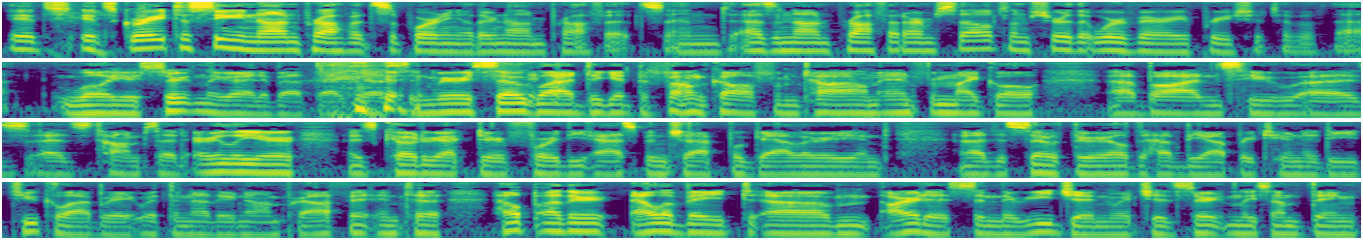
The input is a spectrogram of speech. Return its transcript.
It's it's great to see nonprofits supporting other nonprofits, and as a nonprofit ourselves, I'm sure that we're very appreciative of that. Well, you're certainly right about that, Gus. and we're so glad to get the phone call from Tom and from Michael uh, Bonds, who, uh, as, as Tom said earlier, is co-director for the Aspen Chapel Gallery, and uh, just so thrilled to have the opportunity to collaborate with another nonprofit and to help other elevate um, artists in the region, which is certainly something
